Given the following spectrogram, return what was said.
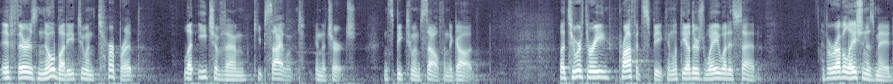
if there is nobody to interpret, let each of them keep silent in the church and speak to himself and to God. Let two or three prophets speak, and let the others weigh what is said. If a revelation is made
